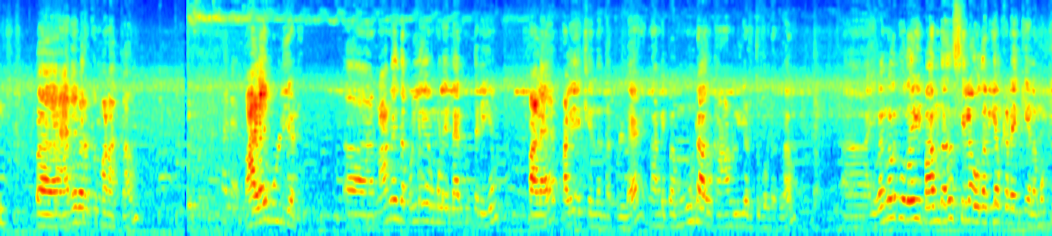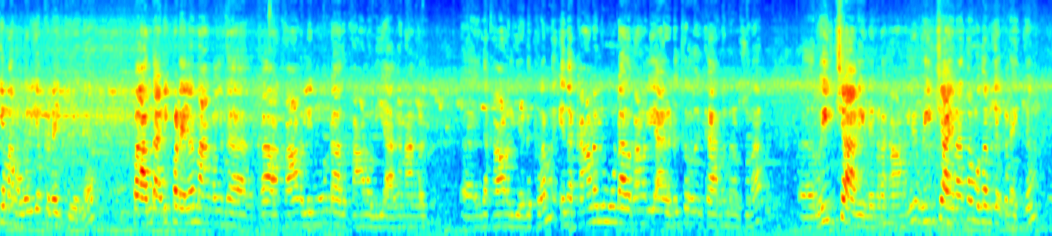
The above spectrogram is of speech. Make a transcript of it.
இப்போ அனைவருக்கும் வணக்கம். பழைமுள்ளியடி நாங்கள் இந்த பிள்ளைய உங்களை எல்லாருக்கும் தெரியும். பல பழைய சேர்ந்த இந்த பிள்ளை. நாங்கள் இப்போ மூன்றாவது காணொளி எடுத்துக்கொண்டிருக்கிறோம். ஆஹ் இவங்களுக்கு உதவி வந்தது சில உதவிகள் கிடைக்கல. முக்கியமான உதவிகள் கிடைக்கல. இப்போ அந்த அடிப்படையில் நாங்கள் இந்த கா காணொளி மூன்றாவது காணொளியாக நாங்கள் இந்த காணொளி எடுக்கிறோம். இந்த காணொளி மூன்றாவது காணொளியாக எடுக்கிறதுக்கு காரணம் என்னன்னு சொன்னால் ரீச் ஆகலை எங்களோட காணொளி. ரீச் ஆகினா தான் உதவிகள் கிடைக்கும்.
